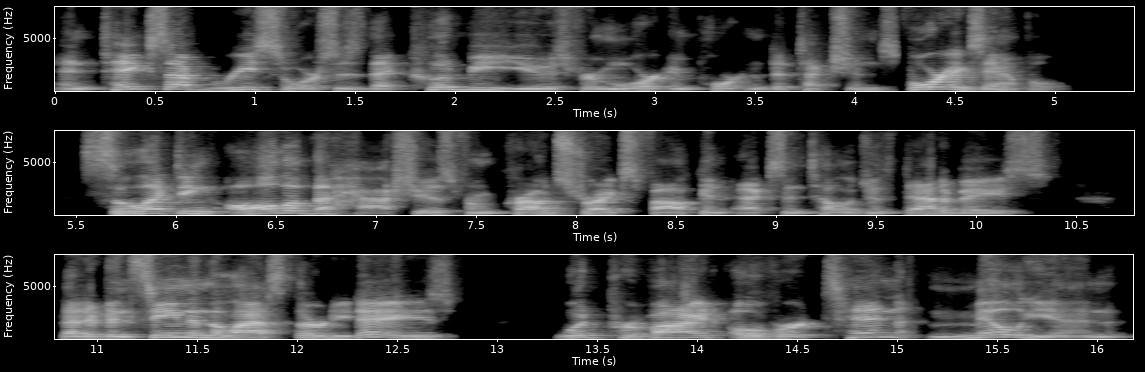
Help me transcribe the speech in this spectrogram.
and takes up resources that could be used for more important detections. For example, selecting all of the hashes from CrowdStrike's Falcon X intelligence database that have been seen in the last 30 days would provide over 10 million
